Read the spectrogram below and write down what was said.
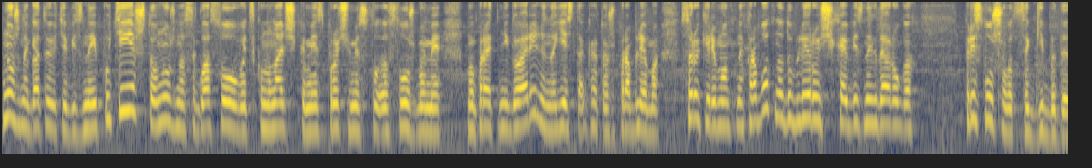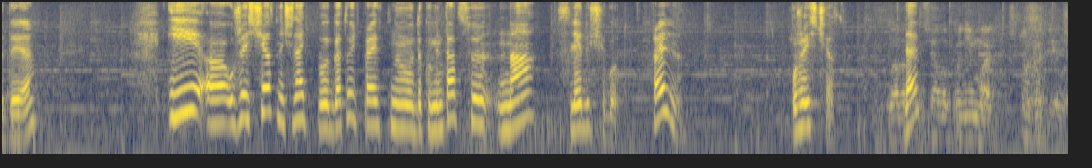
нужно готовить объездные пути, что нужно согласовывать с коммунальщиками и с прочими сл- службами, мы про это не говорили, но есть такая тоже проблема, сроки ремонтных работ на дублирующих и объездных дорогах, прислушиваться к ГИБДД, и э, уже сейчас начинать п- готовить проектную документацию на следующий год. Правильно? Уже сейчас. Надо Да? сначала понимать, что же делать.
